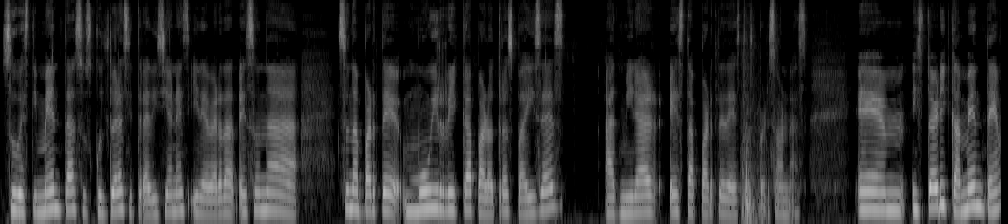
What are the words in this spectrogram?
su vestimenta, sus culturas y tradiciones y de verdad es una, es una parte muy rica para otros países admirar esta parte de estas personas. Em, históricamente,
